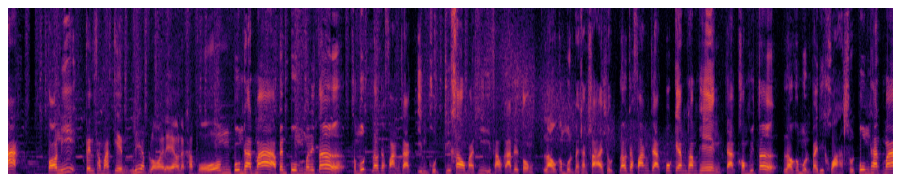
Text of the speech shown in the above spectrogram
อะ ตอนนี้เป็นสมาร์ทเกนเรียบร้อยแล้วนะครับผมปุ่มถัดมาเป็นปุ่มมอนิเตอร์ สมมติเราจะฟังจาก Input ที่เข้ามาที่ซาวการ์ดโดยตรง เราก็หมุนไปทางซ้ายสุด เราจะฟังจากโปรแกรมทำเพลง จากคอมพิวเตอร์ เราก็หมุนไปที่ขวาสุด ปุ่มถัดมา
